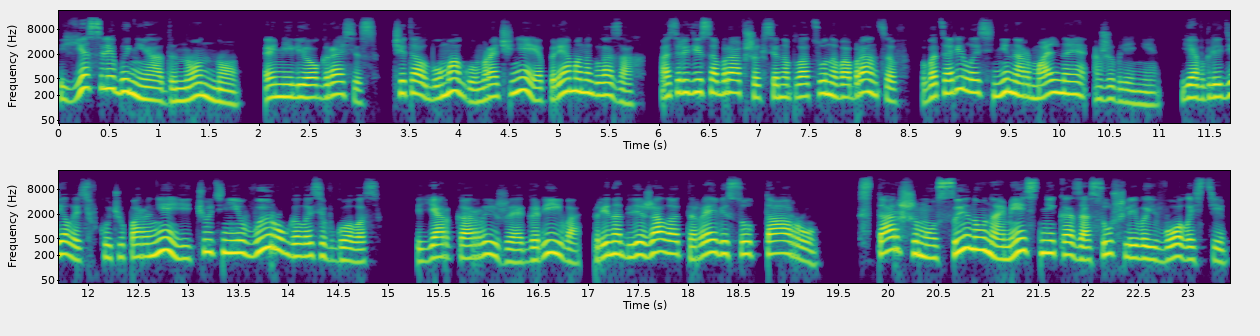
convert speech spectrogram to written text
Если бы не одно «но». Эмилио Грасис читал бумагу мрачнее прямо на глазах, а среди собравшихся на плацу новобранцев воцарилось ненормальное оживление. Я вгляделась в кучу парней и чуть не выругалась в голос. Ярко-рыжая грива принадлежала Тревису Тару, старшему сыну наместника засушливой волости,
